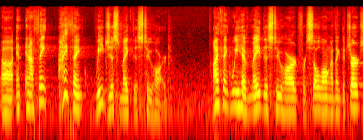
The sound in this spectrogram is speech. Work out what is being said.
Uh, and, and I think, I think we just make this too hard. I think we have made this too hard for so long. I think the church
